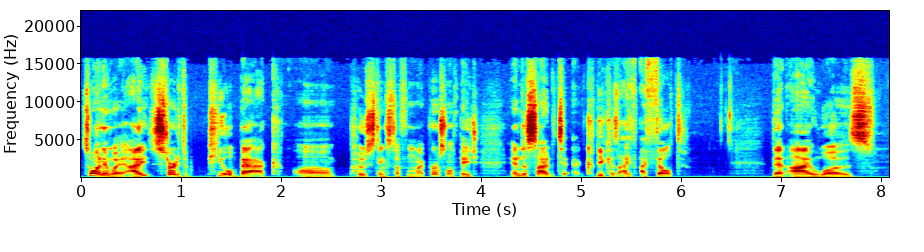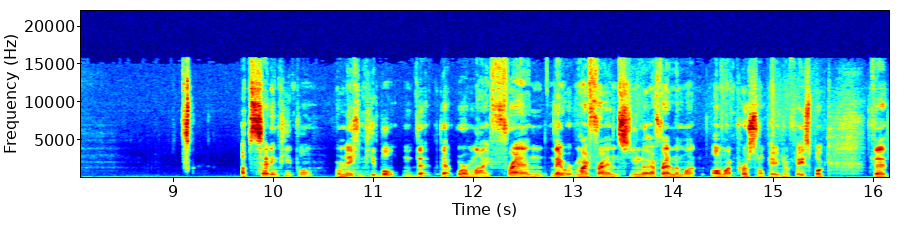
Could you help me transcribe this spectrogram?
So anyway, I started to peel back um, posting stuff on my personal page and decided to because I, I felt that I was upsetting people or making people that, that were my friend they were my friends you know a friend on my, on my personal page on facebook that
